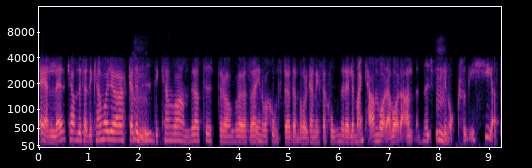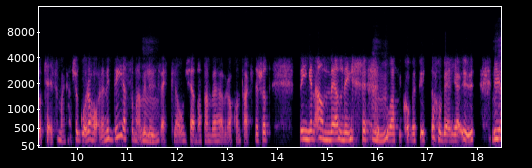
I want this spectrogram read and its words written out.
Eller kan det, det kan vara Göra Akademi, mm. det kan vara andra typer av alltså, innovationsstödjande organisationer eller man kan bara vara allmänt nyfiken mm. också. Det är helt okej okay, för man kanske går och har en idé som man vill mm. utveckla och känner att man behöver ha kontakter. Så det är ingen anmälning mm. så att vi kommer sitta och välja ut. Vi,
